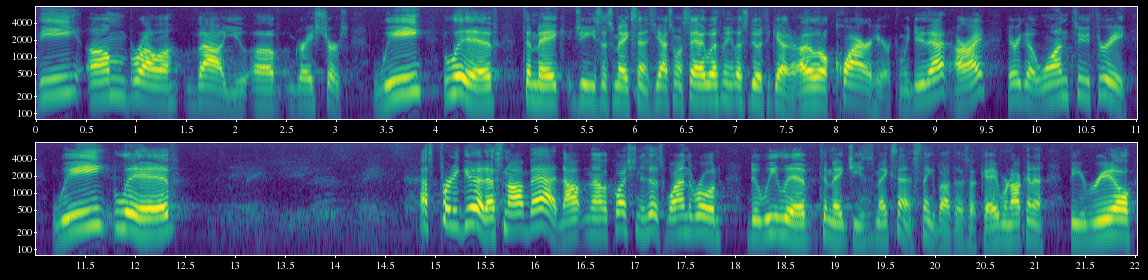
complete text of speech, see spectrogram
the umbrella value of Grace Church. We live to make Jesus make sense. You guys want to say that with me? Let's do it together. A little choir here. Can we do that? All right. Here we go. One, two, three. We live. That's pretty good. That's not bad. Now, now the question is this why in the world do we live to make Jesus make sense? Think about this, okay? We're not going to be real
